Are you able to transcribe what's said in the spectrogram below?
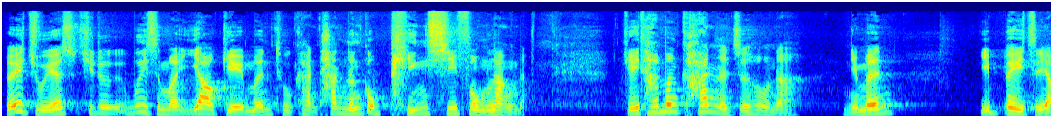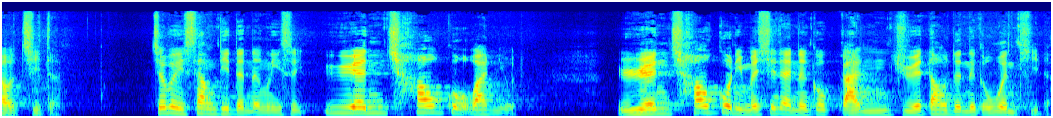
所以主耶稣基督为什么要给门徒看他能够平息风浪的？给他们看了之后呢，你们一辈子要记得。这位上帝的能力是远超过万有，远超过你们现在能够感觉到的那个问题的，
